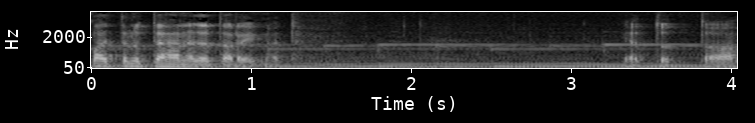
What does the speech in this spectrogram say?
laittanut tähän näitä tarinoita. Ja tota...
